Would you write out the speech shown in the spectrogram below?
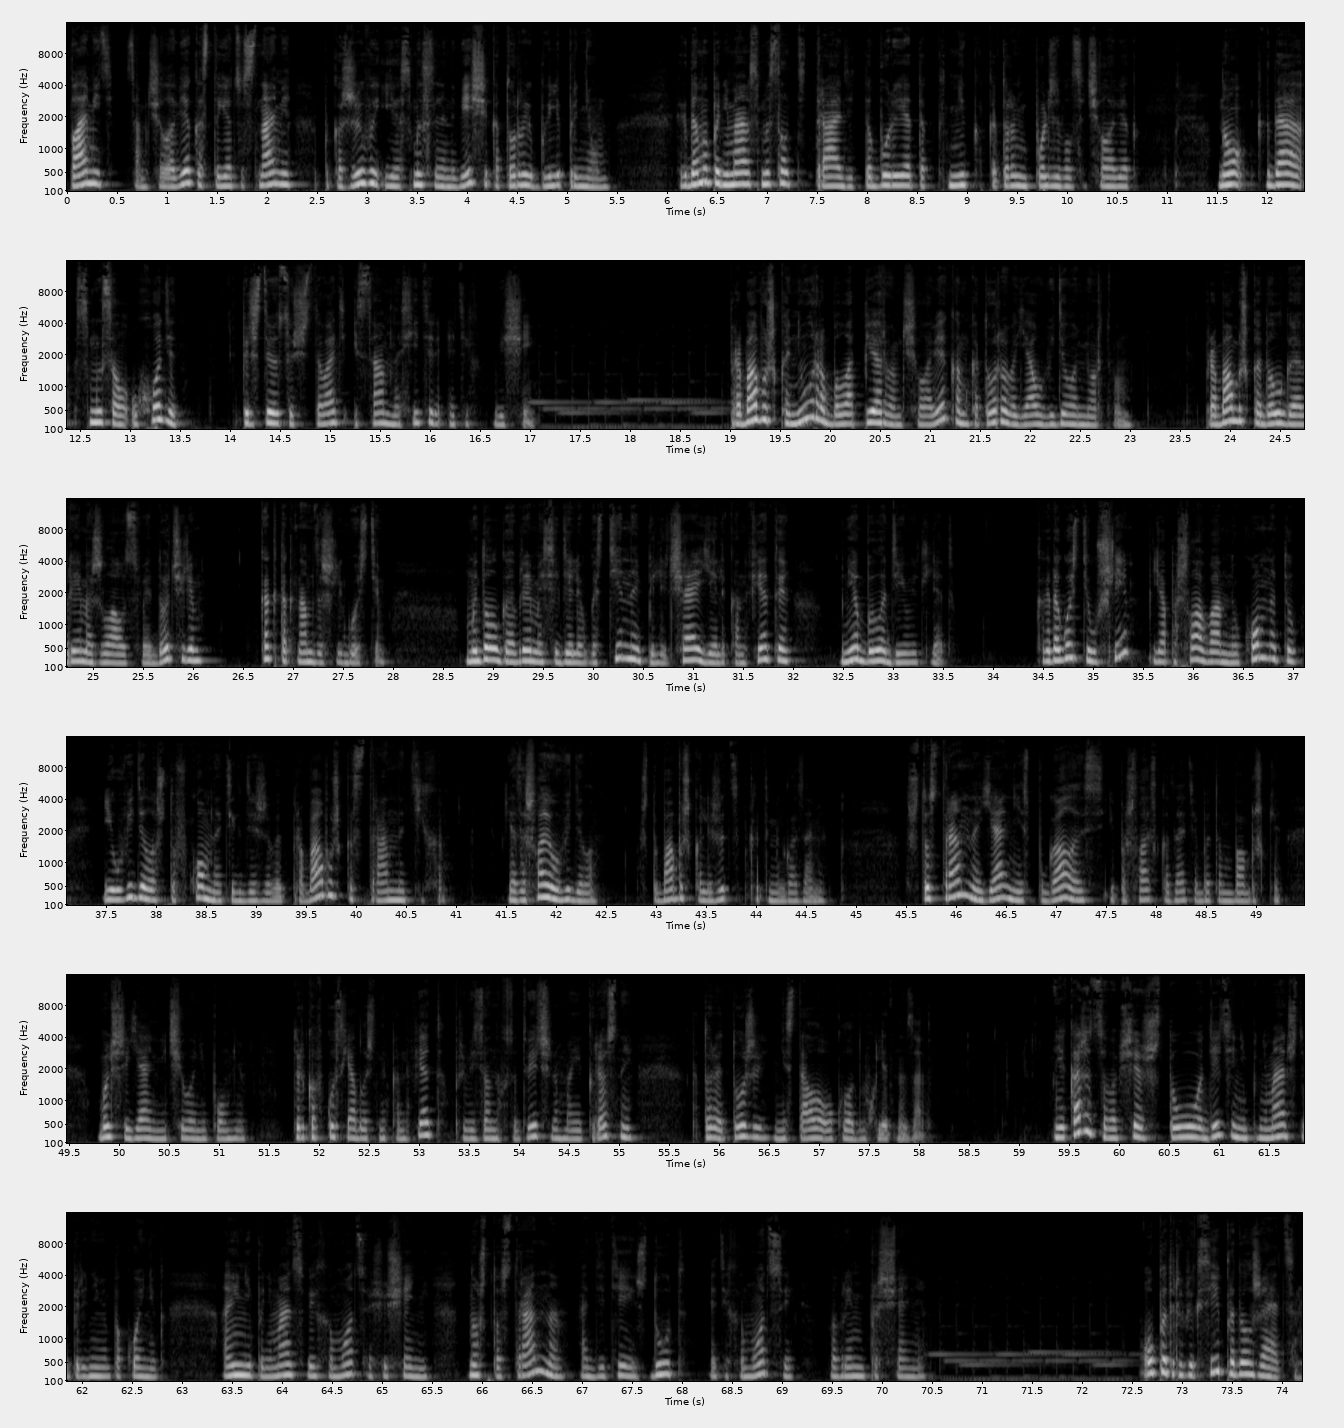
Память, сам человек остается с нами, пока живы и осмыслены вещи, которые были при нем. Когда мы понимаем смысл тетради, табуреток, книг, которыми пользовался человек, но когда смысл уходит, перестает существовать и сам носитель этих вещей. Прабабушка Нюра была первым человеком, которого я увидела мертвым. Прабабушка долгое время жила у своей дочери. Как-то к нам зашли гости. Мы долгое время сидели в гостиной, пили чай, ели конфеты. Мне было 9 лет. Когда гости ушли, я пошла в ванную комнату и увидела, что в комнате, где живет прабабушка, странно тихо. Я зашла и увидела, что бабушка лежит с открытыми глазами. Что странно, я не испугалась и пошла сказать об этом бабушке. Больше я ничего не помню. Только вкус яблочных конфет, привезенных в тот вечер моей крестной, которая тоже не стала около двух лет назад. Мне кажется вообще, что дети не понимают, что перед ними покойник. Они не понимают своих эмоций, ощущений. Но что странно, от детей ждут этих эмоций во время прощания. Опыт рефлексии продолжается.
